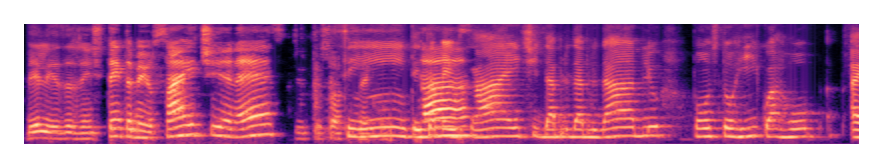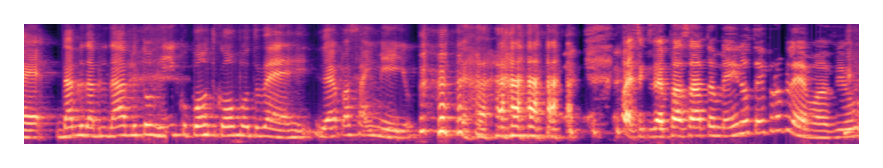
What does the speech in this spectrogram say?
Beleza, gente. Tem também o site, né? Se o pessoal Sim, tem também o site www.torrico, é, www.torrico.com.br. Já ia passar e-mail. Mas se quiser passar também, não tem problema, viu?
